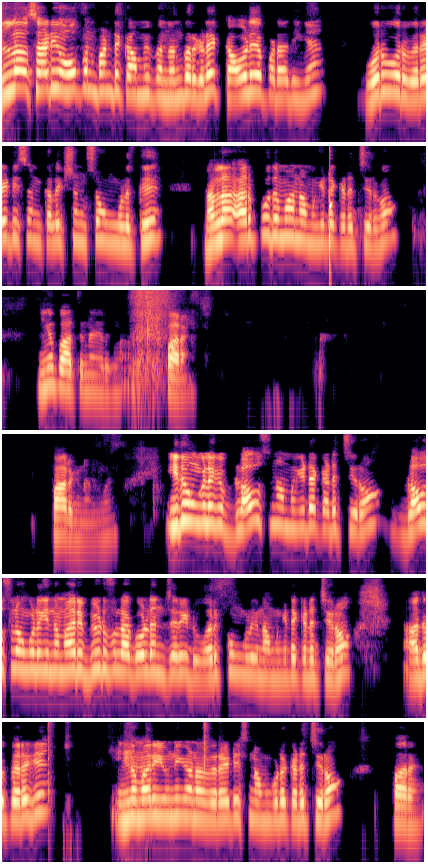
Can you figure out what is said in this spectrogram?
எல்லா சாடியும் ஓபன் பண்ணிட்டு காமிப்பேன். நண்பர்களே கவலையப்படாதீங்க. ஒரு ஒரு வெரைட்டிஸ் அண்ட் கலெக்ஷன்ஸும் உங்களுக்கு நல்லா அற்புதமா நம்ம கிட்ட கிடைச்சிருக்கும். நீங்க பார்த்துன்னே இருக்கலாம். பாருங்க. பாருங்க நண்பன் இது உங்களுக்கு பிளவுஸ் நம்ம கிட்ட கிடைச்சிரும் பிளவுஸ்ல உங்களுக்கு இந்த மாதிரி பியூட்டிஃபுல்லா கோல்டன் ஜெரிட் ஒர்க் உங்களுக்கு நம்ம கிட்ட கிடைச்சிரும். அது பிறகு இந்த மாதிரி யூனிக்கான வெரைட்டிஸ் நம்ம கூட கிடைச்சிரும். பாருங்க.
